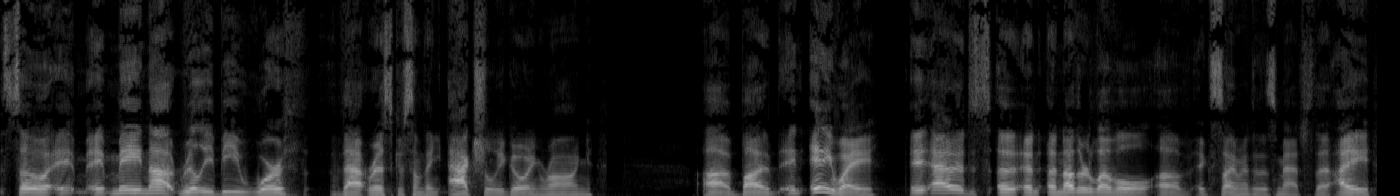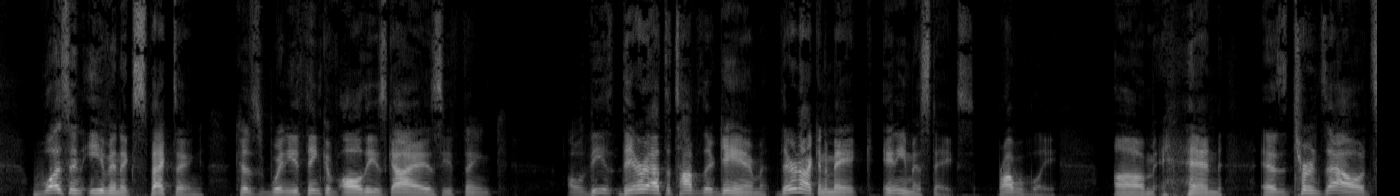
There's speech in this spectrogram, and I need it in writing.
so it it may not really be worth that risk of something actually going wrong. Uh, but in anyway, it added a, an, another level of excitement to this match that I wasn't even expecting. Because when you think of all these guys, you think oh these they're at the top of their game. They're not going to make any mistakes probably. Um and as it turns out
